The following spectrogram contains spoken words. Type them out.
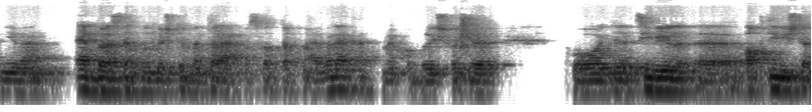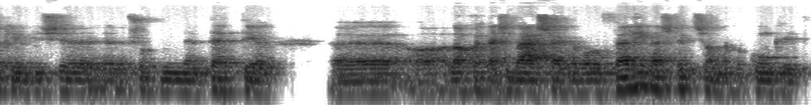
nyilván ebből a szempontból is többen találkozhattak már vele, hát meg abból is, hogy, hogy civil aktivistaként is sok mindent tettél a lakhatási válságra való felhívásként, és annak a konkrét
